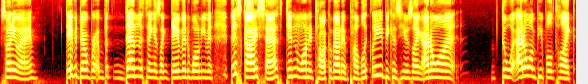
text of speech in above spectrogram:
So anyway, David Dobrik, but then the thing is like David won't even this guy Seth didn't want to talk about it publicly because he was like I don't want the I don't want people to like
